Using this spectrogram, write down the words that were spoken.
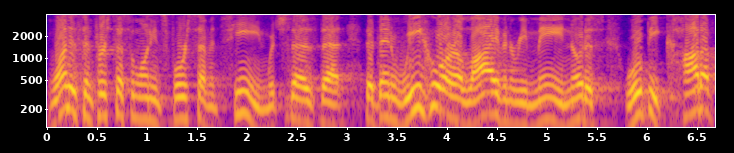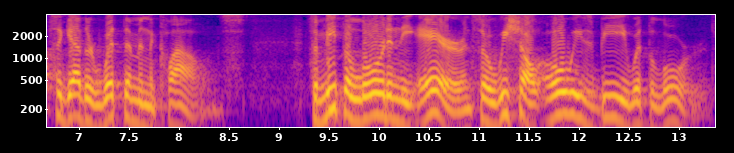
one is in 1 Thessalonians 4:17, which says that, that then we who are alive and remain, notice, will be caught up together with them in the clouds to meet the Lord in the air, and so we shall always be with the Lord.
